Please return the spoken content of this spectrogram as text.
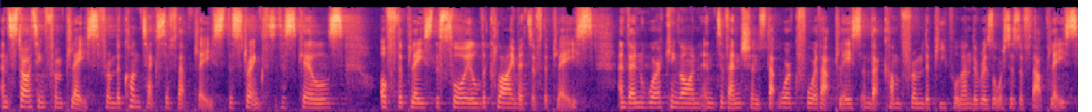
And starting from place, from the context of that place, the strengths, the skills, of the place, the soil, the climate of the place, and then working on interventions that work for that place and that come from the people and the resources of that place.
